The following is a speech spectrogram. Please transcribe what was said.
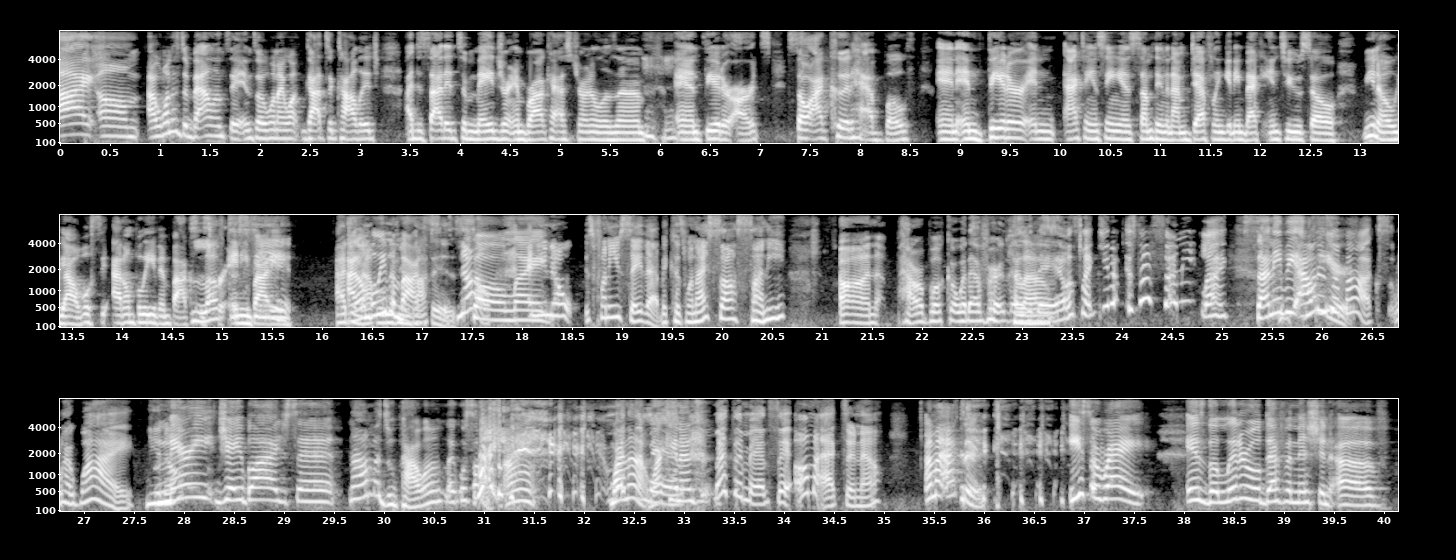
I um I wanted to balance it. And so when I went, got to college, I decided to major in broadcast journalism Mhm. and theater arts. So I could have both. And and theater and acting and singing is something that I'm definitely getting back into. So, you know, y'all will see. I don't believe in boxes Love for anybody. I, do I don't believe in boxes. No. So like and you know, it's funny you say that because when I saw Sunny on Power Book or whatever the Hello. other day, I was like, you know, is that Sunny? Like, Sunny be out what is here. a box? Like, why? You know, Mary J. Blige said, "No, I'm gonna do power. Like, what's up? I don't, why not? Why can't I? Do, Method Man say, "Oh, I'm an actor now." I'm an actor." Issa Rae is the literal definition of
